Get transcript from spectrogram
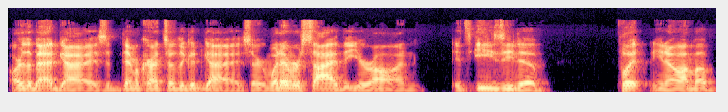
are the bad guys. Democrats are the good guys, or whatever side that you're on. It's easy to put. You know, I'm a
